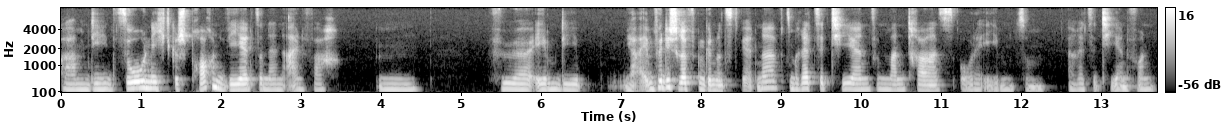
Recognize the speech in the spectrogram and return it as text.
ähm, die so nicht gesprochen wird, sondern einfach mh, mm, für eben die ja, eben für die Schriften genutzt wird, ne? zum Rezitieren von Mantras oder eben zum Rezitieren von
